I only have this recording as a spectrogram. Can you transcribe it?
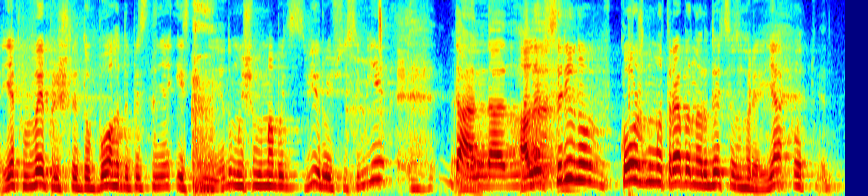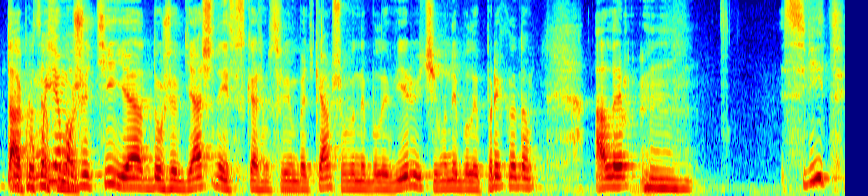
Як ви прийшли до Бога, до пізнання істини? Я думаю, що ви, мабуть, з віруючої сім'ї, Да, е, на- але на- все рівно в кожному треба народитися згори. Як от Так, у моєму вас? житті я дуже вдячний, скажімо, своїм батькам, що вони були віруючі, вони були прикладом. Але світ,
